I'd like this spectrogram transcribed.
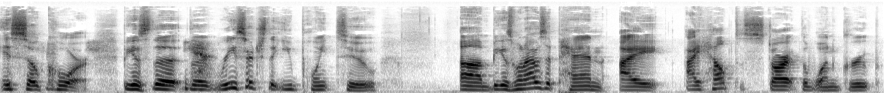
is so core because the yeah. the research that you point to um, because when I was at Penn I I helped start the one group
